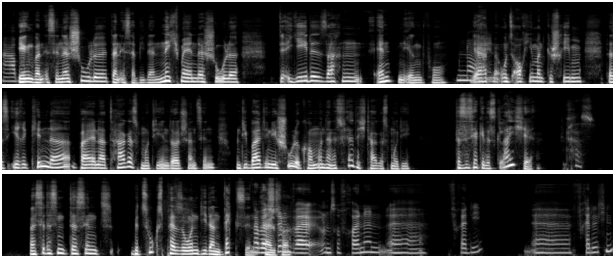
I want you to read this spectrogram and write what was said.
habe. Irgendwann ist er in der Schule, dann ist er wieder nicht mehr in der Schule jede Sachen enden irgendwo. Nein. Der hat uns auch jemand geschrieben, dass ihre Kinder bei einer Tagesmutti in Deutschland sind und die bald in die Schule kommen und dann ist fertig Tagesmutti. Das ist ja das Gleiche. Krass. Weißt du, das sind, das sind Bezugspersonen, die dann weg sind. Aber es stimmt, weil unsere Freundin äh, Freddy, äh, Freddelchen,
